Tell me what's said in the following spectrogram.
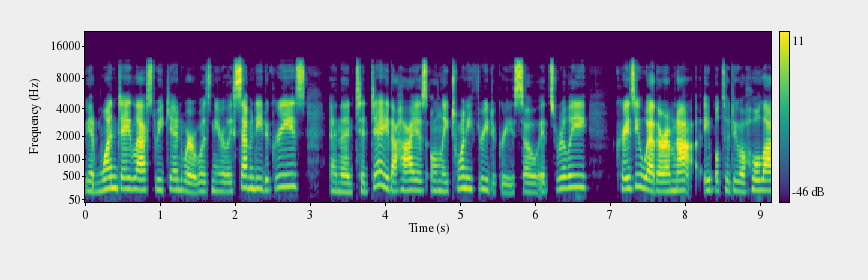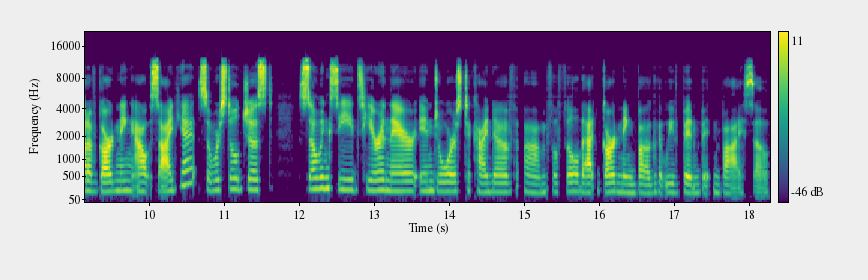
we had one day last weekend where it was nearly 70 degrees, and then today the high is only 23 degrees. So it's really crazy weather. I'm not able to do a whole lot of gardening outside yet, so we're still just sowing seeds here and there indoors to kind of um, fulfill that gardening bug that we've been bitten by. So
